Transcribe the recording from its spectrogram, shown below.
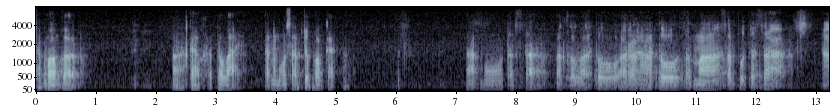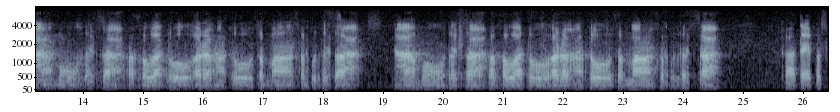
ถ้าพร้อมก็กราบถวาย ตั้งนโมสามจบพร้อมกันนะโมตัสสะภะคะวะโต อะระหะโต สัมมาสัมพุทธัสสะนะโมตัสสะภะคะวะโต อะระหะโต สัมมาสัมพุทธัสสะนะโมตัสสะภะคะวะโต อะระหะโต สัมมาสัมพุทธัสสะ ข้าแต่พระส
